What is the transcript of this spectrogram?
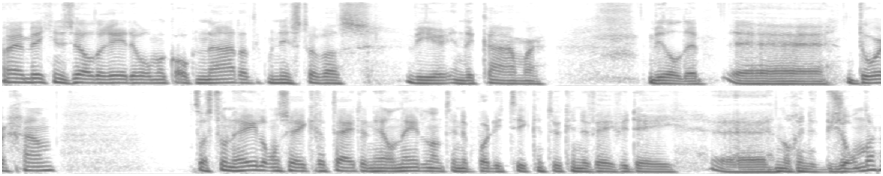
Nou, een beetje dezelfde reden waarom ik ook nadat ik minister was... weer in de Kamer wilde doorgaan was toen een hele onzekere tijd in heel Nederland in de politiek. Natuurlijk in de VVD eh, nog in het bijzonder.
